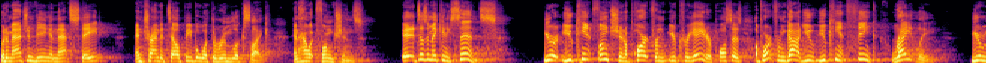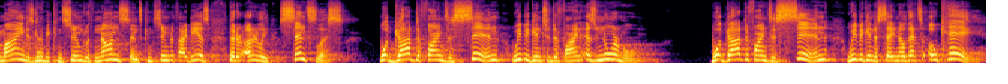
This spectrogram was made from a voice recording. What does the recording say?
But imagine being in that state and trying to tell people what the room looks like and how it functions. It doesn't make any sense. You're, you can't function apart from your Creator. Paul says, apart from God, you, you can't think rightly. Your mind is going to be consumed with nonsense, consumed with ideas that are utterly senseless. What God defines as sin, we begin to define as normal. What God defines as sin, we begin to say, no, that's okay.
